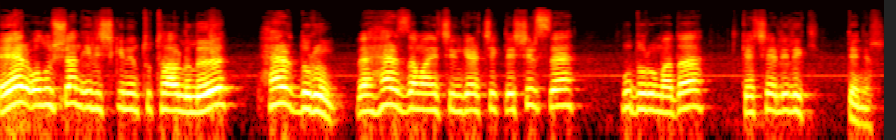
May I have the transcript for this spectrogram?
Eğer oluşan ilişkinin tutarlılığı her durum ve her zaman için gerçekleşirse bu duruma da geçerlilik denir.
